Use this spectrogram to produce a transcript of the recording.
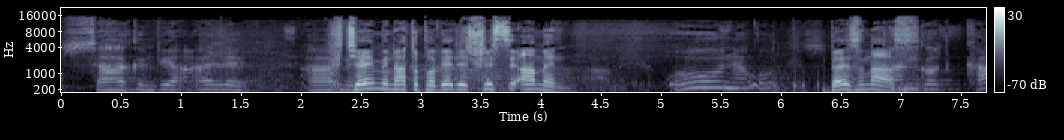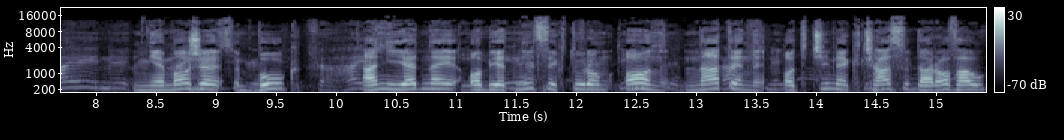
Sagen wir alle. Chciejmy na to powiedzieć wszyscy Amen. Bez nas nie może Bóg ani jednej obietnicy, którą On na ten odcinek czasu darował,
